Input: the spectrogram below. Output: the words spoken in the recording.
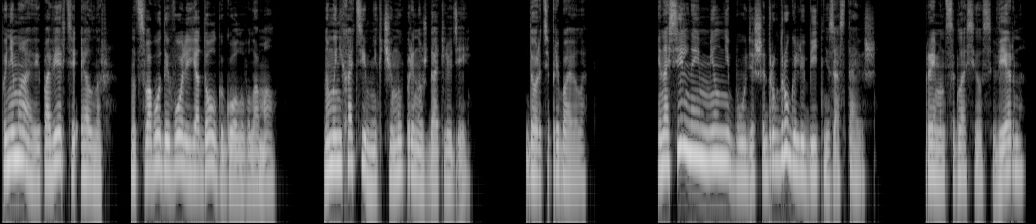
«Понимаю, и поверьте, Элнер, над свободой воли я долго голову ломал. Но мы не хотим ни к чему принуждать людей». Дороти прибавила. «И насильно им мил не будешь, и друг друга любить не заставишь». Реймонд согласился. «Верно.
